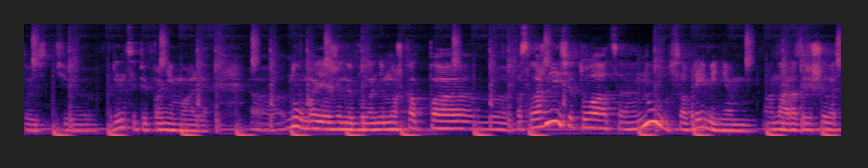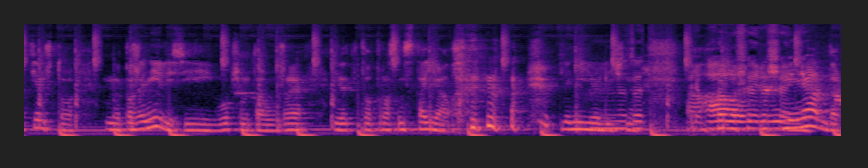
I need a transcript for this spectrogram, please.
То есть, э, в принципе, понимали. А, ну, у моей жены была немножко по, посложнее ситуация. Ну, со временем она разрешилась тем, что мы поженились, и, в общем-то, уже этот вопрос не стоял для нее ну, лично. А у меня, да,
